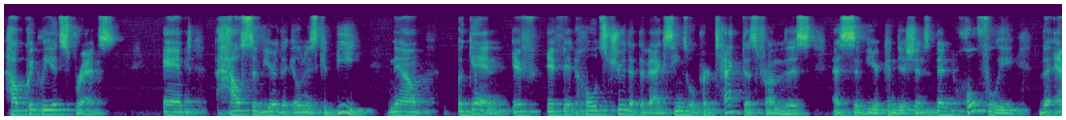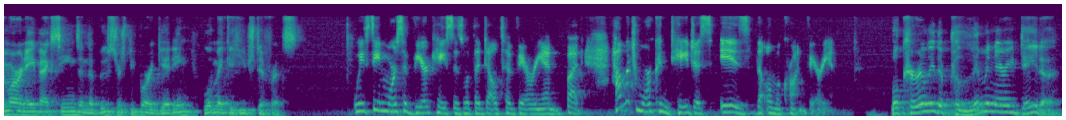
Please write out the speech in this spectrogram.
how quickly it spreads and how severe the illness could be. Now, again, if if it holds true that the vaccines will protect us from this as severe conditions, then hopefully the mRNA vaccines and the boosters people are getting will make a huge difference. We've seen more severe cases with the Delta variant, but how much more contagious is the Omicron variant? Well, currently the preliminary data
